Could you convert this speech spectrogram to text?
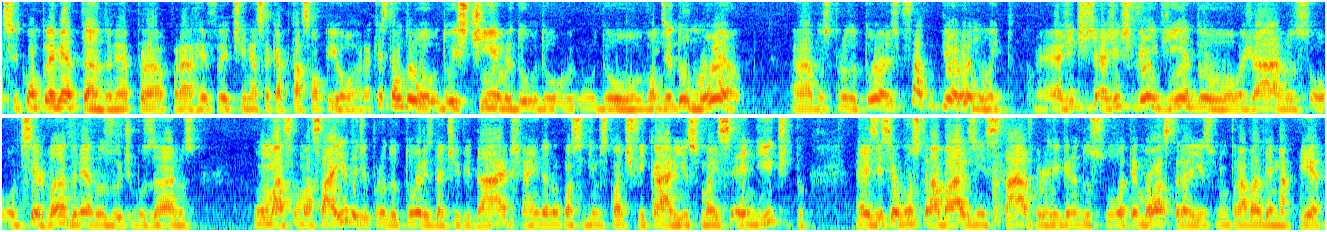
se complementando né, para refletir nessa captação pior. A questão do, do estímulo, do, do, do, vamos dizer, do humor ah, dos produtores, de fato piorou muito. Né? A, gente, a gente vem vindo já nos, observando né, nos últimos anos uma, uma saída de produtores da atividade, ainda não conseguimos quantificar isso, mas é nítido. Né? Existem alguns trabalhos em estados, para o Rio Grande do Sul até mostra isso num trabalho da Emater,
